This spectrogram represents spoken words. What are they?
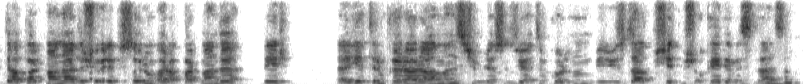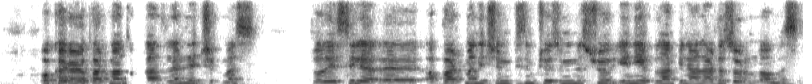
Bir de apartmanlarda şöyle bir sorun var. Apartmanda bir e, yatırım kararı almanız için biliyorsunuz yönetim kurulunun bir yüzde 60-70 okey demesi lazım. O karar apartman toplantılarında çıkmaz. Dolayısıyla e, apartman için bizim çözümümüz şu yeni yapılan binalarda zorunlu olması.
